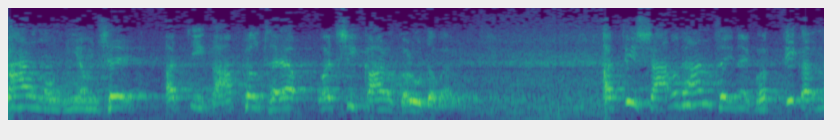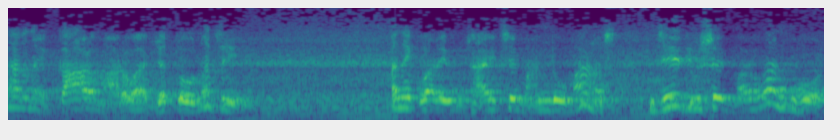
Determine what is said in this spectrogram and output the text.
કાળનો નિયમ છે, અતિ ગાફલ થયા પછી કાળ ગળું દબાવે. અતિ સાવધાન થઈને ભક્તિ કરનારને કાળ મારવા જતો નથી. અનેક વાર એવું થાય છે, માંદો માણસ જે દિવસે મરવાનું હોય,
